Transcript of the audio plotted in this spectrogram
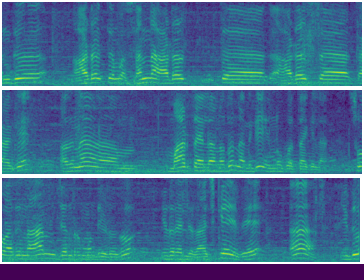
ಒಂದು ಆಡಳಿತ ಸಣ್ಣ ಆಡಳಿತ, ಆಡಳಿತಕ್ಕಾಗಿ ಅದನ್ನು ಮಾಡ್ತಾ ಇಲ್ಲ ಅನ್ನೋದು ನನಗೆ ಇನ್ನೂ ಗೊತ್ತಾಗಿಲ್ಲ. ಸೊ ಅದು ನಾನು ಜನರ ಮುಂದೆ ಇಡೋದು. ಇದರಲ್ಲಿ ರಾಜಕೀಯ ಇದೆ. ಇದು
